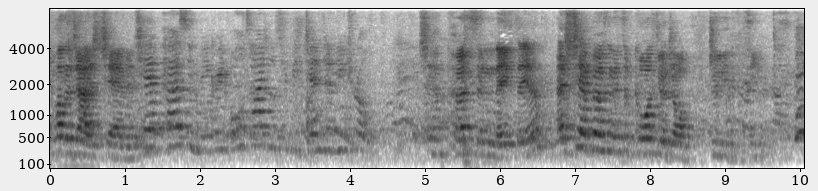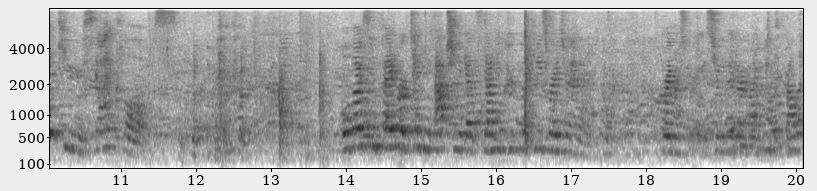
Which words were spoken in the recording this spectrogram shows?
apologize, Chairman. Chairperson, we agreed all titles should be gender neutral. Chairperson Naysayer. As chairperson, it's of course your job to lead the proceedings. Thank you, Skyclops. All those in favour of taking action against Daniel Cooper, please raise your hand. Raymond's Street, assuming you don't public ballot,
